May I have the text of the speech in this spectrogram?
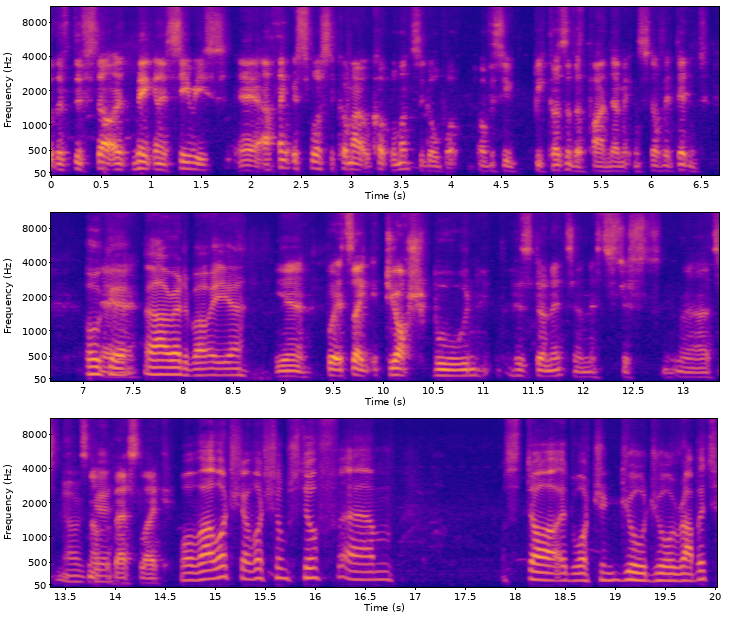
but they've, they've started making a series. Uh, I think it's supposed to come out a couple of months ago, but obviously because of the pandemic and stuff, it didn't. Okay. I read about it. Yeah. Yeah, but it's like Josh Boone has done it, and it's just no, it's, it's not the best. Like, Well, I watched. I watched some stuff. Um, I started watching Jojo Rabbit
